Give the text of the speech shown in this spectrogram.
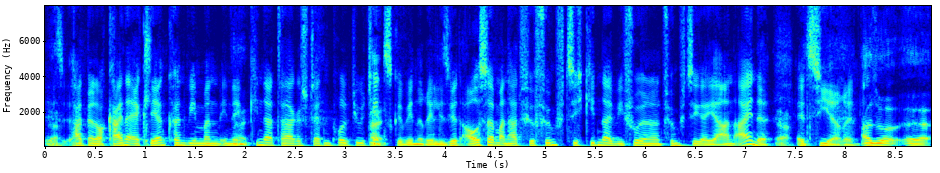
es ja. hat mir noch keiner erklären können, wie man in den Nein. Kindertagesstätten Produktivitätsgewinne Nein. realisiert, außer man hat für 50 Kinder wie früher in den 50er Jahren eine ja. Erzieherin. Also äh,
